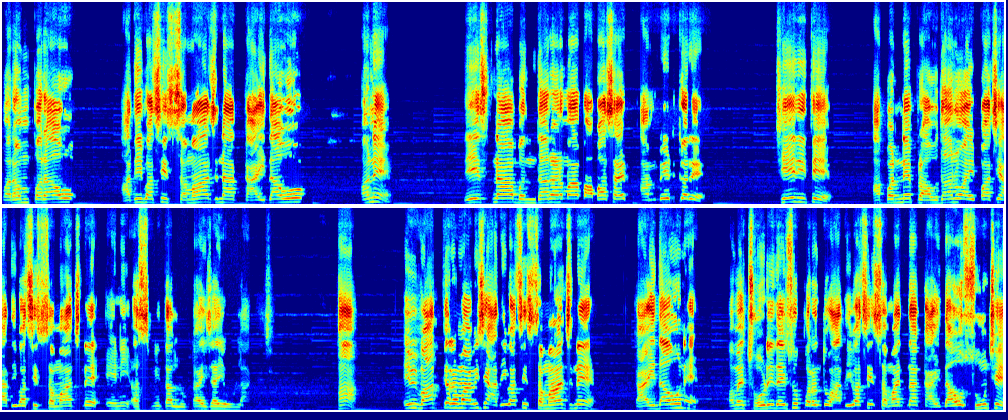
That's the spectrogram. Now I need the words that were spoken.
પરંપરાઓ, આદિવાસી સમાજના કાયદાઓ અને દેશના બંધારણમાં બાબા સાહેબ આંબેડકરે જે રીતે આપણને પ્રાવધાનો આપ્યા છે, આદિવાસી સમાજને એની અસ્મિતા લૂંટાઈ જાય એવું લાગે છે. હા, એવી વાત કરવામાં આવી છે, આદિવાસી સમાજને કાયદાઓને અમે છોડી દઈશું, પરંતુ આદિવાસી સમાજના કાયદાઓ શું છે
